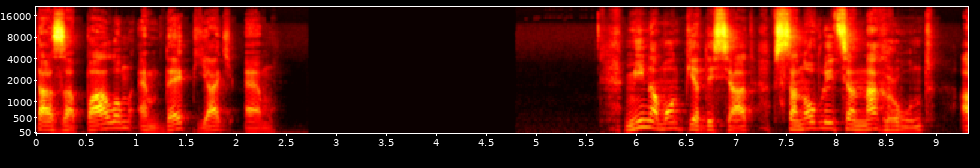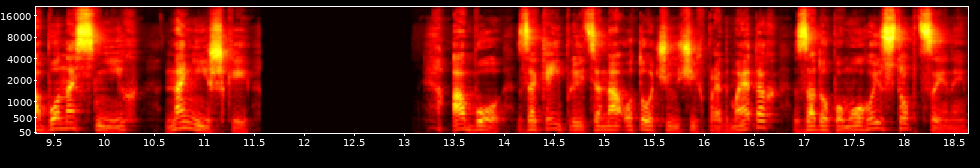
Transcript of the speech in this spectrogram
та запалом МД-5М. Міна МОН-50 встановлюється на ґрунт або на сніг, на ніжки або закріплюється на оточуючих предметах за допомогою струбцини.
